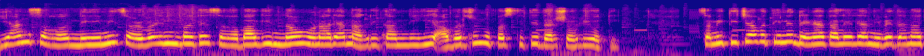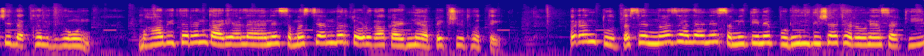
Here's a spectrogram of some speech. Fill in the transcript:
यांसह नेहमी चळवळींमध्ये सहभागी न होणाऱ्या नागरिकांनीही आवर्जून उपस्थिती दर्शवली होती. समितीच्या वतीने देण्यात आलेल्या निवेदनाची दखल घेऊन महावितरण कार्यालयाने समस्यांवर तोडगा काढणे अपेक्षित होते. परंतु तसे न झाल्याने समितीने पुढील दिशा ठरवण्यासाठी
